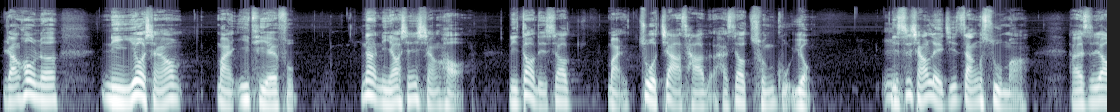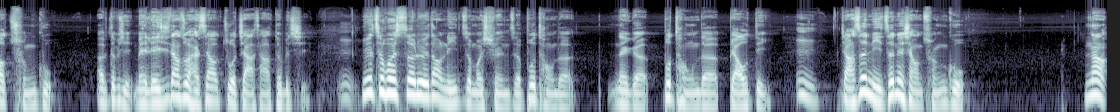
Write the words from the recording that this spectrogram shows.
然后呢，你又想要买 ETF，那你要先想好，你到底是要买做价差的，还是要存股用？你是想要累积张数吗？还是要存股？呃，对不起，每累积张数还是要做价差？对不起，嗯，因为这会涉略到你怎么选择不同的那个不同的标的。嗯，假设你真的想存股，那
